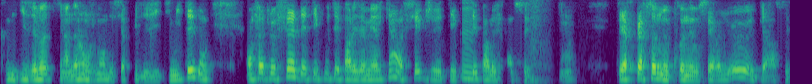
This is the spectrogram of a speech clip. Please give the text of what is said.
comme disait l'autre, il y a un allongement des circuits de légitimité. Donc, en fait, le fait d'être écouté par les Américains a fait que j'ai été écouté Mm. par les Français. hein. C'est-à-dire que personne ne me prenait au sérieux. Et puis, c'est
